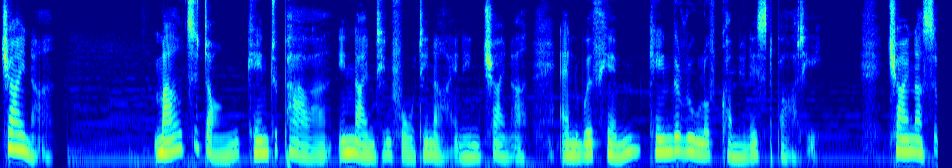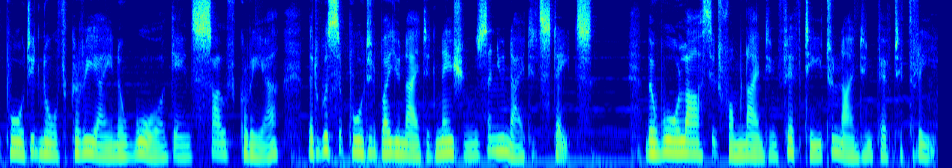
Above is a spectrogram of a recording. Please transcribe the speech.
China Mao Zedong came to power in 1949 in China and with him came the rule of Communist Party. China supported North Korea in a war against South Korea that was supported by United Nations and United States. The war lasted from 1950 to 1953.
